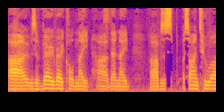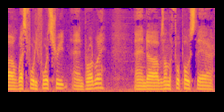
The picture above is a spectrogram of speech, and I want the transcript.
Uh, it was a very, very cold night uh, that night. Uh, I was assigned to uh, West 44th Street and Broadway, and uh, I was on the foot post there.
